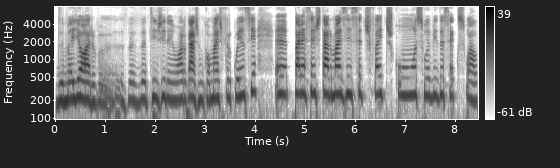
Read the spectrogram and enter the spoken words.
de maior, de, de atingirem o orgasmo com mais frequência, uh, parecem estar mais insatisfeitos com a sua vida sexual.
